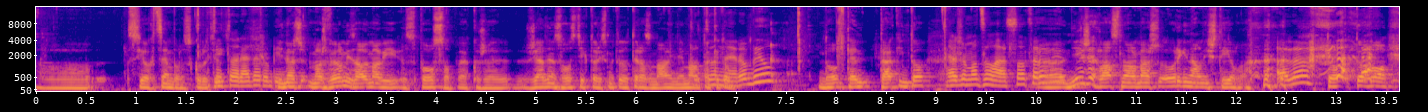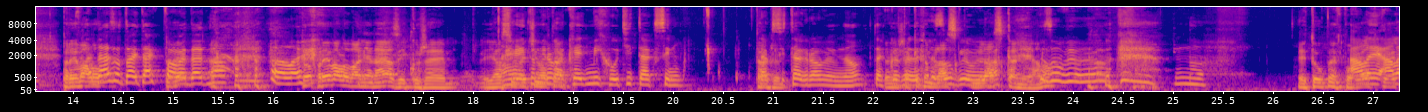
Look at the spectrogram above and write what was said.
uh, si ho chcem rozkrútiť. Toto rada robím. Ináč máš veľmi zaujímavý spôsob, akože žiaden z hostí, ktorý sme tu doteraz mali, nemal To takéto... nerobil? No, ten, takýmto. A že moc hlasno to Uh, robil? nie, že hlasno, ale máš originálny štýl. Áno. to, toho prevalo... dá sa to aj tak povedať, no. Ale... To prevalovanie na jazyku, že ja si Hej, väčšinou tak... keď mi chutí, tak si... Tak, Takže- si tak robím, no. Tak, že zuby umývam. mlaskanie, áno? Zuby umývam. No. Je to úplne v poriadku. Ale, ale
